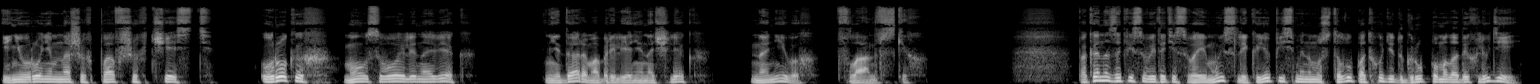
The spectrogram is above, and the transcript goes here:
и не уроним наших павших честь. Урок их мы усвоили навек. Недаром обрели они ночлег, на нивах фландрских. Пока она записывает эти свои мысли, к ее письменному столу подходит группа молодых людей.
